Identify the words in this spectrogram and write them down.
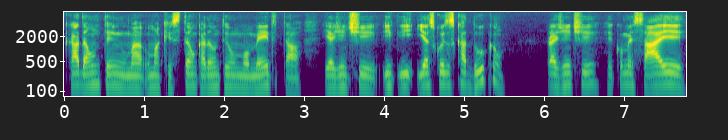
cada um tem uma, uma questão, cada um tem um momento e tal, e a gente e, e- e as coisas caducam para a gente recomeçar e,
